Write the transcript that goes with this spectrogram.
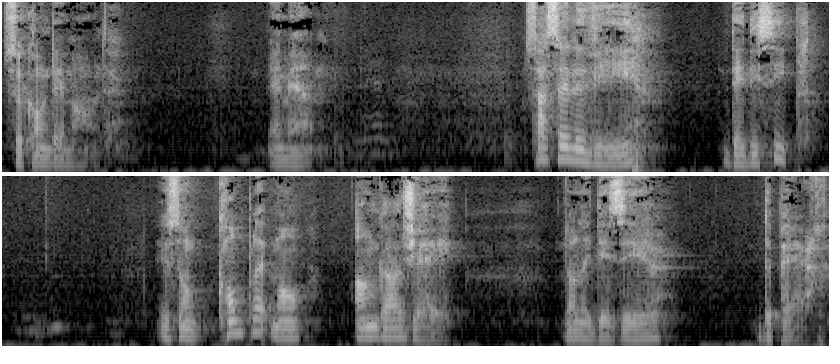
ce qu'on demande. Amen. Ça, c'est la vie des disciples. Ils sont complètement engagés dans les désirs de Père.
